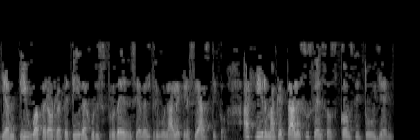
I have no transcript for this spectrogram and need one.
y antigua pero repetida jurisprudencia del Tribunal Eclesiástico afirma que tales sucesos constituyen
